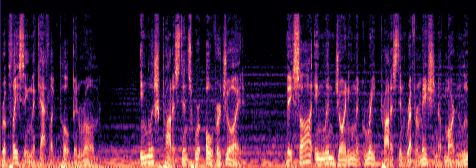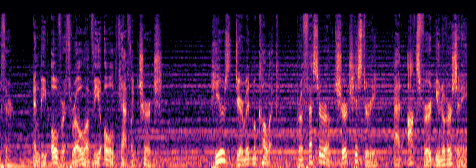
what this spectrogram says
replacing the Catholic Pope in Rome. English Protestants were overjoyed. They saw England joining the great Protestant Reformation of Martin Luther and the overthrow of the old Catholic Church. Here's Diarmaid MacCulloch, professor of church history at Oxford University.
